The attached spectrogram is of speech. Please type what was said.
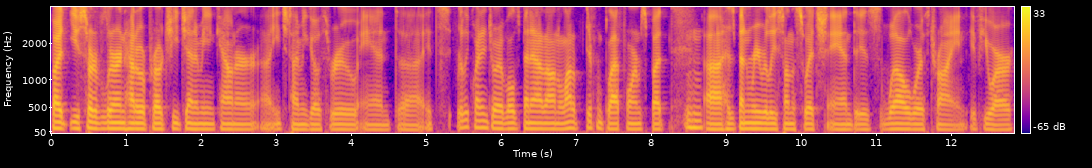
but you sort of learn how to approach each enemy encounter uh, each time you go through, and uh, it's really quite enjoyable. It's been out on a lot of different platforms, but uh, has been re-released on the Switch and is well worth trying if you are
